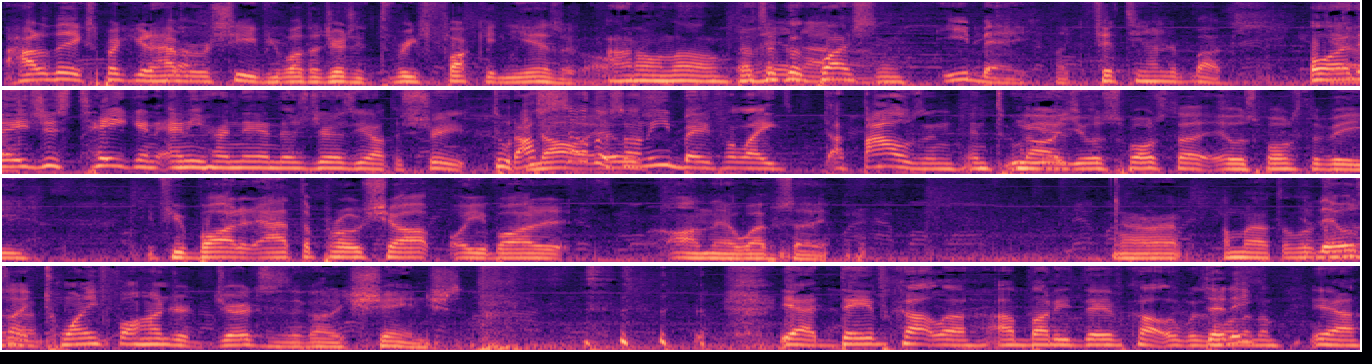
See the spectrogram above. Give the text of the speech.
how do they expect you to have a receipt if you bought the jersey three fucking years ago? I don't know. That's a I mean, good uh, question. eBay like fifteen hundred bucks. Or yeah. are they just taking any Hernandez jersey off the street? Dude, I'll No, sell this it on was- eBay for like a thousand in two No, years. you were supposed to. It was supposed to be if you bought it at the pro shop or you bought it on their website. All right, I'm gonna have to look. There was like 2,400 jerseys that got exchanged. Yeah, Dave Cutler, our buddy Dave Cutler was Did one he? of them. Yeah.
